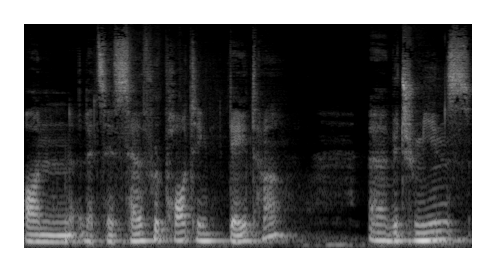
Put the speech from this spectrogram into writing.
on let's say self-reporting data uh, which means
